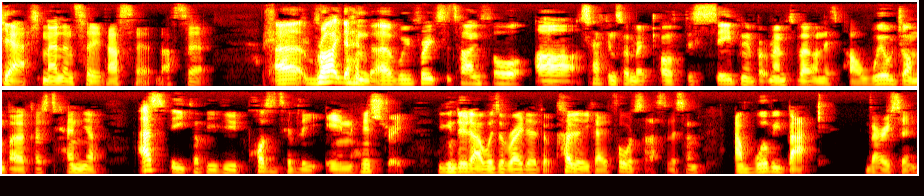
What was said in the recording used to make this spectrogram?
Yes, Mel and Sue. That's it. That's it. Uh, right then, uh, we've reached the time for our second subject of this evening, but remember to vote on this poll. Will John Bercow's tenure as Speaker be viewed positively in history? You can do that at wizardradio.co.uk forward slash listen, and we'll be back very soon.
